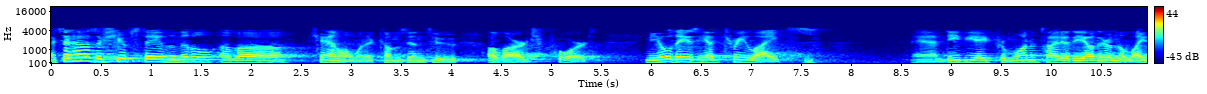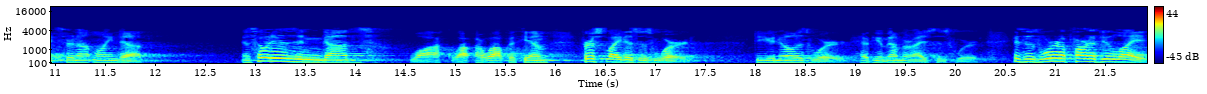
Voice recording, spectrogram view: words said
I said, how does a ship stay in the middle of a channel when it comes into a large port? In the old days, he had three lights and deviate from one side or the other, and the lights are not lined up. And so it is in God's walk, our walk with Him. First light is His Word. Do you know His Word? Have you memorized His Word? Is His Word a part of your life?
